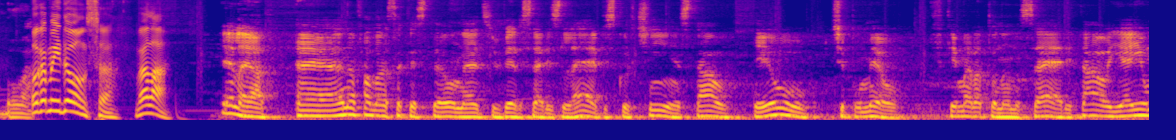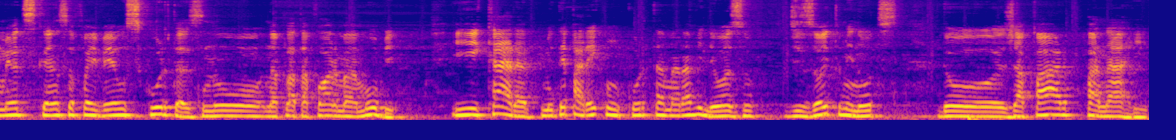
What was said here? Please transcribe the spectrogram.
Boa. Ô, Mendonça, vai lá. E Léo, é, a Ana falou essa questão, né, de ver séries leves, curtinhas e tal. Eu, tipo, meu, fiquei maratonando série e tal, e aí o meu descanso foi ver os curtas no, na plataforma Mubi. E, cara, me deparei com um curta maravilhoso, 18 minutos, do Jafar Panahi,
